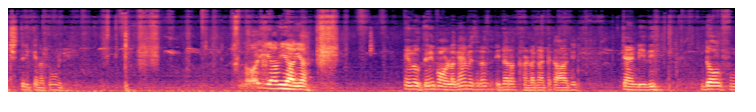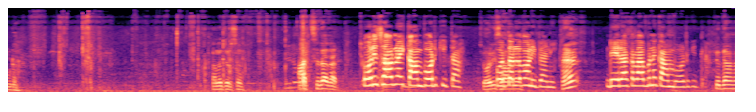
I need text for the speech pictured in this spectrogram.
ਅੱਛੇ ਤਰੀਕੇ ਨਾਲ ਧੋਣਗੇ ਲੋ ਜੀ ਆ ਵੀ ਆ ਗਿਆ। ਇਹਨੂੰ ਉੱਤੇ ਨਹੀਂ ਪਾਉਣ ਲੱਗਾ ਮੈਂ ਸਿਰਫ ਇਧਰ ਰੱਖਣ ਲੱਗਾ ਟਕਾ ਕੇ। ਕੈਂਡੀ ਦੀ ਡੌਗ ਫੂਡ। ਹਲੋ ਚਰਸਾ ਹੱਥ ਸਿੱਧਾ ਕਰ। ਚੋਰੀ ਸਾਹਿਬ ਨੇ ਕੰਮ ਬਹੁਤ ਕੀਤਾ। ਚੋਰੀ ਬੋਤਲ ਲਵਾਉਣੀ ਪੈਣੀ। ਹੈ? ਡੇਰਾ ਕਲੱਬ ਨੇ ਕੰਮ ਬਹੁਤ ਕੀਤਾ। ਕਿਦਾਂ?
